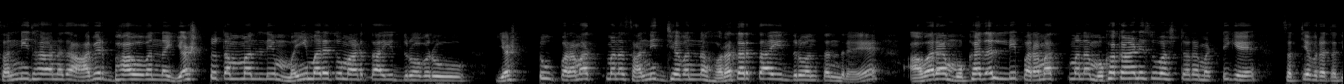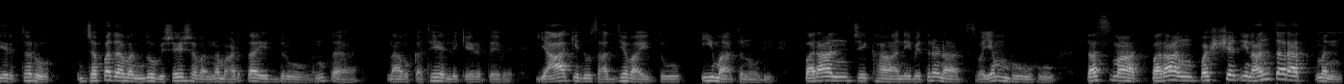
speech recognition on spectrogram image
ಸನ್ನಿಧಾನದ ಆವಿರ್ಭಾವವನ್ನ ಎಷ್ಟು ತಮ್ಮಲ್ಲಿ ಮೈಮರೆತು ಮಾಡ್ತಾ ಇದ್ರು ಅವರು, ಎಷ್ಟು ಪರಮಾತ್ಮನ ಸಾನ್ನಿಧ್ಯವನ್ನ ಹೊರತರ್ತಾ ಇದ್ರು ಅಂತಂದ್ರೆ ಅವರ ಮುಖದಲ್ಲಿ ಪರಮಾತ್ಮನ ಮುಖ ಕಾಣಿಸುವಷ್ಟರ ಮಟ್ಟಿಗೆ ಸತ್ಯವ್ರತ ತೀರ್ಥರು ಜಪದ ಒಂದು ವಿಶೇಷವನ್ನ ಮಾಡ್ತಾ ಇದ್ರು ಅಂತ ನಾವು ಕಥೆಯಲ್ಲಿ ಕೇಳುತ್ತೇವೆ. ಯಾಕಿದು ಸಾಧ್ಯವಾಯಿತು? ಈ ಮಾತು ನೋಡಿ. ಪರಾಂಚಿಖಾನಿ ವಿತರಣಾತ್ ಸ್ವಯಂಭೂಹು. ತಸ್ಮಾತ್ ಪರಾಂಗ್ ಪಶ್ಯತಿ ನಾಂತರಾತ್ಮನ್.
